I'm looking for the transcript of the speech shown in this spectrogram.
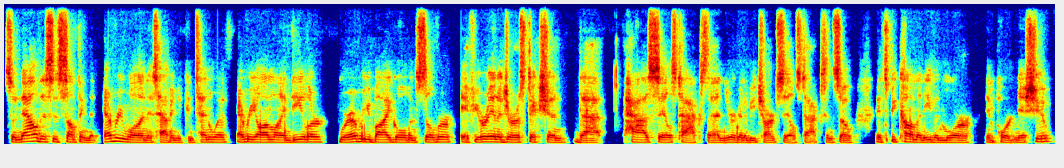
So now this is something that everyone is having to contend with. Every online dealer, wherever you buy gold and silver, if you're in a jurisdiction that has sales tax, then you're going to be charged sales tax. And so it's become an even more important issue.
